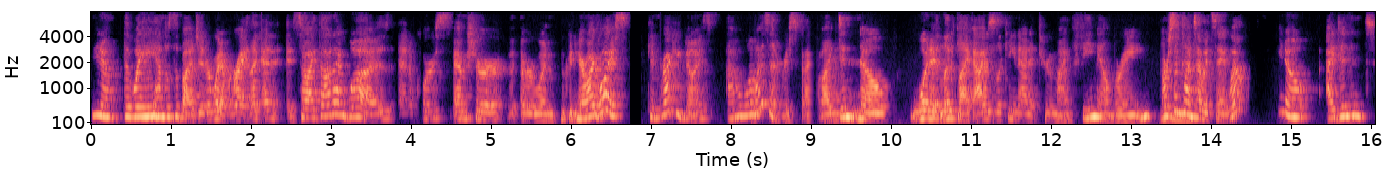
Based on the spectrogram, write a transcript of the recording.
you know, the way he handles the budget or whatever, right? Like, and so I thought I was. And of course, I'm sure everyone who can hear my voice can recognize I wasn't respectful. I didn't know what it looked like. I was looking at it through my female brain. Or mm-hmm. sometimes I would say, well, you know, I didn't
